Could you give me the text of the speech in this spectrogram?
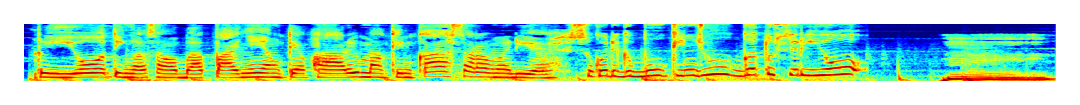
Rio tinggal sama bapaknya yang tiap hari makin kasar sama dia. Suka digebukin juga tuh si Rio. Hmm.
